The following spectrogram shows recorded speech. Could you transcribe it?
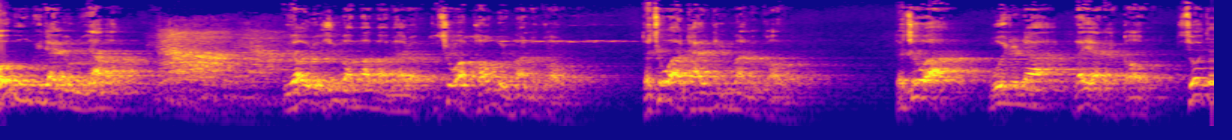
ဟုတ်ဘူးပြီးတိုက်လို့ရပါမရပါဘူးဗျာရောရှိပါမှပါများတော့တချို့ကဖောင်းလို့မှလို့ကောင်းတချို့ကထိုင်ကြည့်မှလို့ကောင်းတယ်တချို့ကဝေဒနာလိုက်ရတာကောင်းတယ်တချို့ကြ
